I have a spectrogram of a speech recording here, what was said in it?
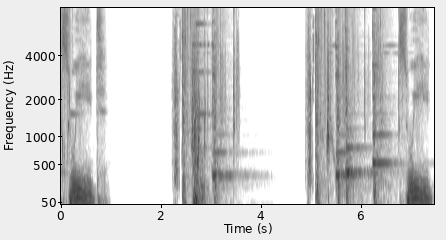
Sweet. Sweet.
